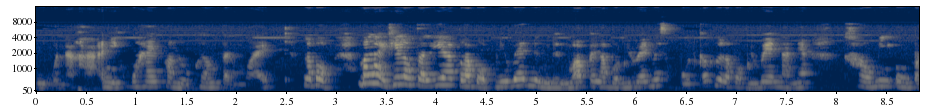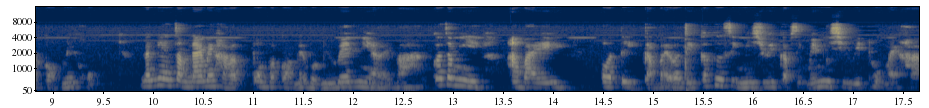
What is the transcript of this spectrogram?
บูรณ์นะคะ อันนี้ครูให้ความรู้เพิ่มเติมไว้ ระบบเมื่อไหร่ที่เราจะเรียกระบบนิเวศหนึ่งหนึ่งว่าเป็นระบบนิเวศไม่สมบูรณ์ก็คือระบบนิเวศนั้นเนี่ยเขามีองค์ประกอบไม่ครบนักเรียนจำได้ไหมคะองค์ประกอบในระบบนิเวศมีอะไรบ้าง ก็จะมีอะไบ โอติกกับไบโอติกก็คือสิ่งมีชีวิตกับสิ่งไม่มีชีวิตถูกไหมคะ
